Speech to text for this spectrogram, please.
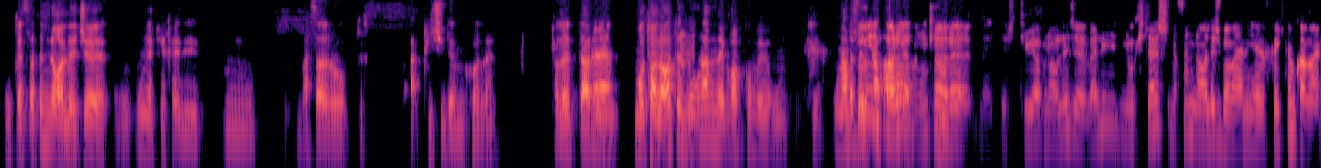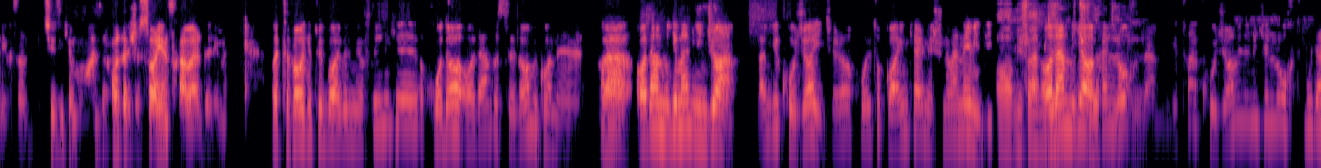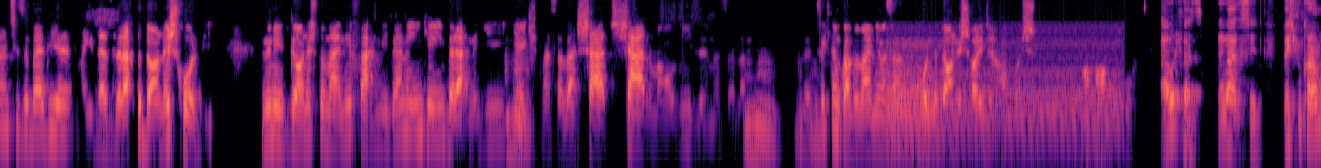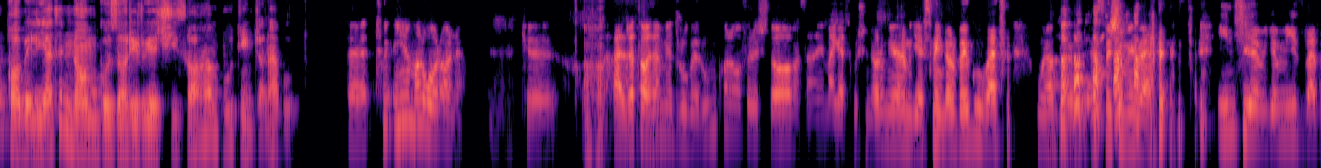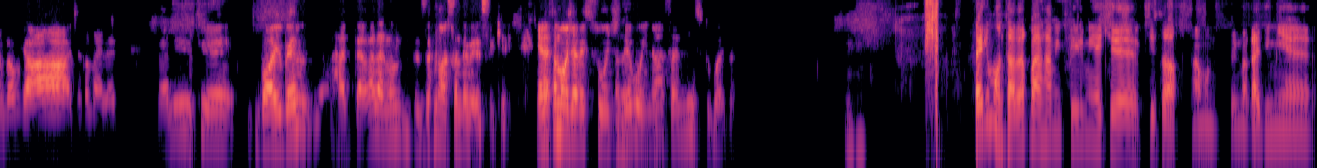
اون قسمت knowledge ه اونه که خیلی مثلا رو پیچیده می‌کنه. حالا در اون مطالعات اونم نگاه کن ببین اون اونم ببین آره اون که آره tree of knowledge ه ولی نکتهش مثلا knowledge به معنی فکر نمی‌کنم معنی مثلا چیزی که ما از knowledge science خبر داریم. اتفاقی که توی Bible میفته اینه که خدا آدم رو صدا می‌کنه و آه. آدم میگه من اینجا هم و میگه کجایی؟ چرا خودتو قایم کردی؟ نشونه من نمیدی. آدم میگه آخه لختم. میگه تو از کجا می‌دونی که لخت بودن چیز بدیه؟ مگه از درخت دانش خوردی؟ می‌دونی دانش به معنی فهمیدن این که این برهنگی یک مثلا شر شرماویزه مثلا. فکر نمی‌کنم به معنی مثلا کل دانش های جهان باشه. ابوالفضل ببخشید. فکر می‌کنم قابلیت نامگذاری روی چیزها هم بود اینجا نبود؟ تو این مال قرآنه که حضرت آدم میاد روبرو می‌کنه با فرشتا مثلا مگس کشینا رو میاره میگه اسم اینا رو بگو بعد اونم اسمشو می‌بره. این چیه؟ میگه میز بعد اونا میگه آه چقدر بلد. ولی توی بایبل حداقل الان ذهن اصلا نمی‌رسه که. یعنی اصلا ماجرای سجده و اینا اصلا نیست تو بایبل. خیلی منطبق بر همین فیلمیه که کی ساخت؟ همون فیلم قدیمی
